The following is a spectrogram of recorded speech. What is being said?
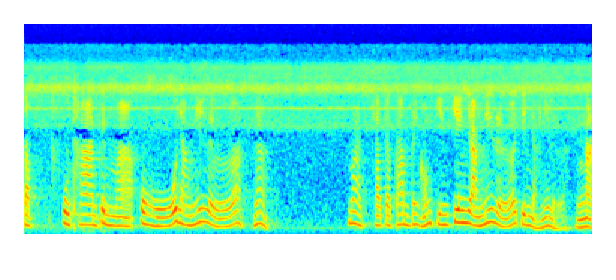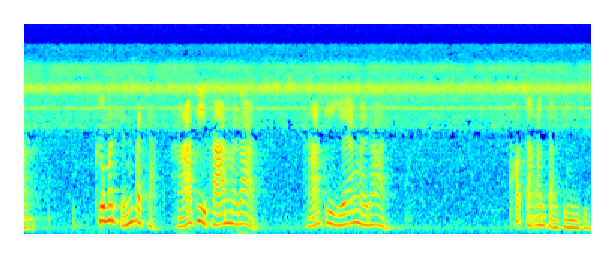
กับอุทานขึ้นมา โอ้โหอย่างนี้เหรอเนี่ย ว่าสัจธรรมเป็นของจริงจริงอย่างนี้เหรอจริงอย่างนี้เหรอนั่นคือมันเห็นประจักษ์หาที่ค้านไม่ได้ หาที่แย้งไม่ได้ เพราะต่างอันต่างจริงจริง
